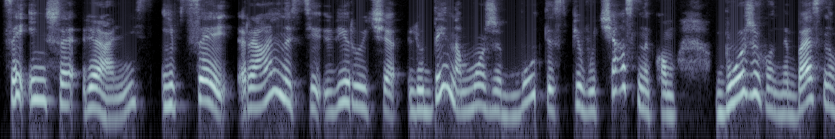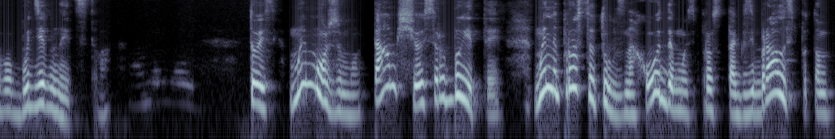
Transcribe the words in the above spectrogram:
це інша реальність. І в цій реальності віруюча людина може бути співучасником Божого небесного будівництва. Тобто ми можемо там щось робити. Ми не просто тут знаходимось, просто так зібрались, потім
